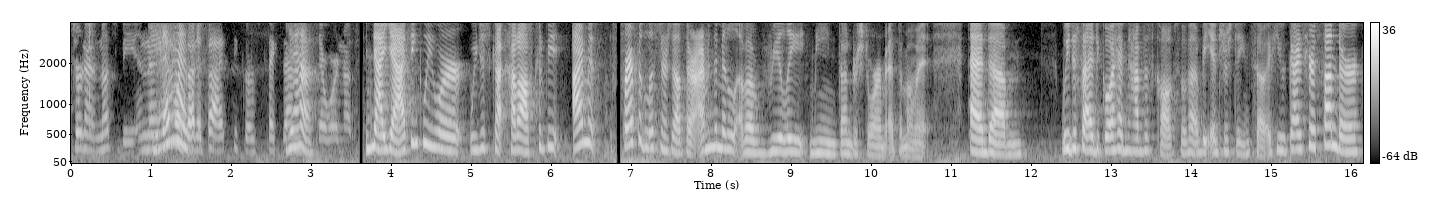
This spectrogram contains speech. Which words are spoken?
turned out not to be and i yes. never got it back because back then yeah. there were not yeah yeah i think we were we just got cut off. Could be i'm for the listeners out there i'm in the middle of a really mean thunderstorm at the moment. And um we decided to go ahead and have this call so that would be interesting. So if you guys hear thunder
